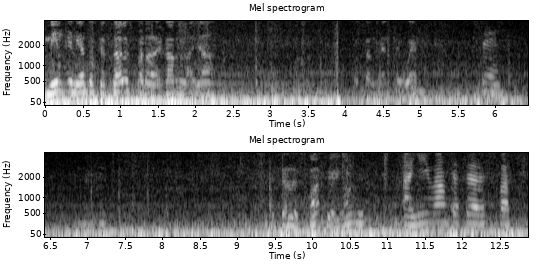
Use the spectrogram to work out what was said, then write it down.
1500 quetzales para dejarla ya totalmente buena. Sí. Que sea despacio, Iván, mira. Allí va aunque sea despacio.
